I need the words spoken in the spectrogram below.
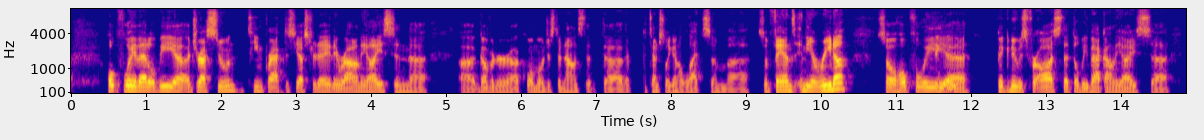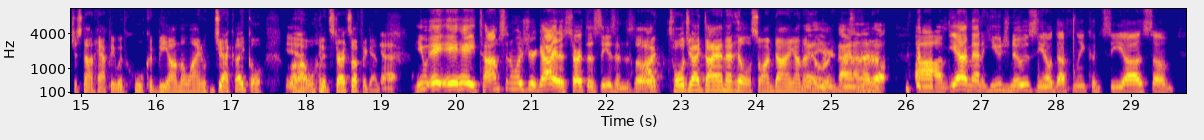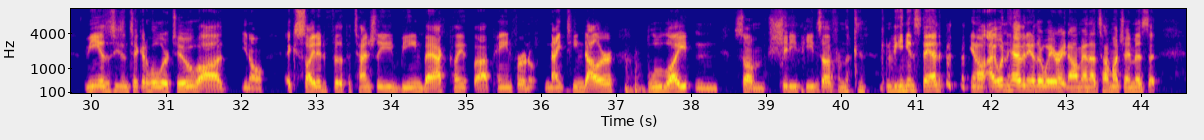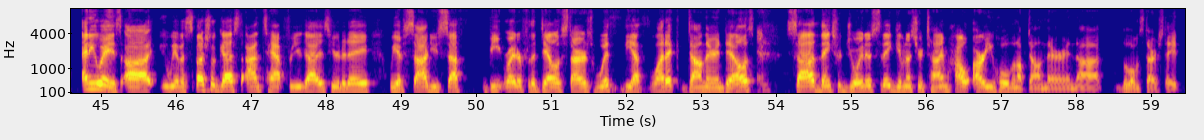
hopefully that'll be uh, addressed soon. Team practice yesterday; they were out on the ice, and uh, uh, Governor uh, Cuomo just announced that uh, they're potentially going to let some uh, some fans in the arena. So hopefully, Big news. big news for us that they'll be back on the ice. just not happy with who could be on the line with Jack Eichel Yeah. when it starts up again. Yeah. He, hey, hey, hey, Thompson was your guy to start the season. So I told you I'd die on that hill, so I'm dying on that yeah, hill you're right dying so on here that hill. um, yeah, man, huge news. You know, definitely could see uh, some me as a season ticket holder too. Uh, you know, excited for the potentially being back, pay, uh, paying for a nineteen dollar blue light and some shitty pizza from the con- convenience stand. You know, I wouldn't have any other way right now, man. That's how much I miss it. Anyways, uh, we have a special guest on tap for you guys here today. We have Saad Yousuf, beat writer for the Dallas Stars with the Athletic down there in Dallas. Saad, thanks for joining us today, giving us your time. How are you holding up down there in uh, the Lone Star State?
